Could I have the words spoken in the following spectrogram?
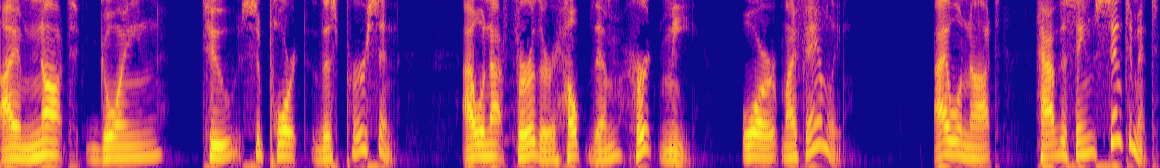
I am not going to support this person. I will not further help them hurt me or my family. I will not have the same sentiment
